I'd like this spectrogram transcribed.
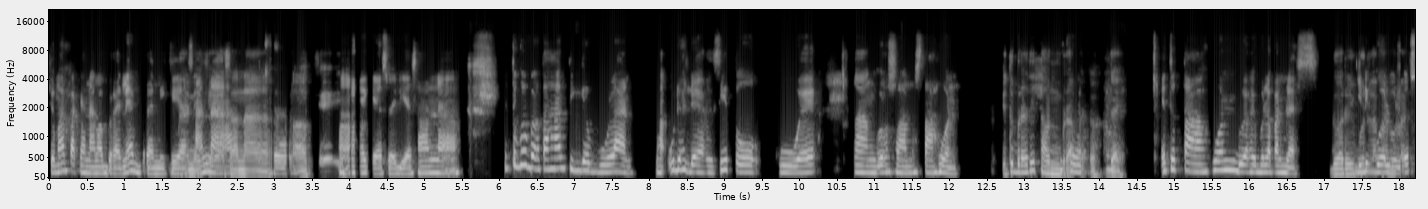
Cuman pakai nama brandnya brand IKEA brand sana. IKEA sana. Oke. Okay. IKEA Swedia sana. Itu gue bertahan tiga bulan. Nah udah dari situ gue nganggur selama setahun. Itu berarti tahun berapa itu. tuh, guys? Itu tahun 2018. 2018. Jadi gue lulus.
